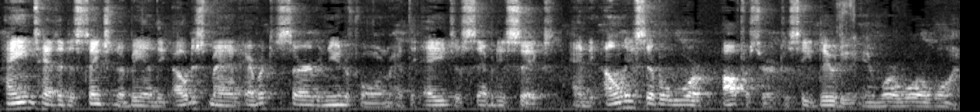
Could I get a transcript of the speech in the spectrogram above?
Hains had the distinction of being the oldest man ever to serve in uniform at the age of 76 and the only Civil War officer to see duty in World War I.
